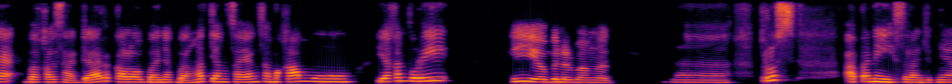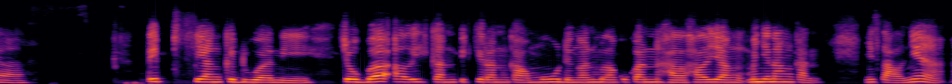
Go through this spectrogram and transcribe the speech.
kayak bakal sadar kalau banyak banget yang sayang sama kamu. Ya kan, Puri? Iya, bener banget. Nah, terus apa nih selanjutnya? Tips yang kedua nih, coba alihkan pikiran kamu dengan melakukan hal-hal yang menyenangkan. Misalnya,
